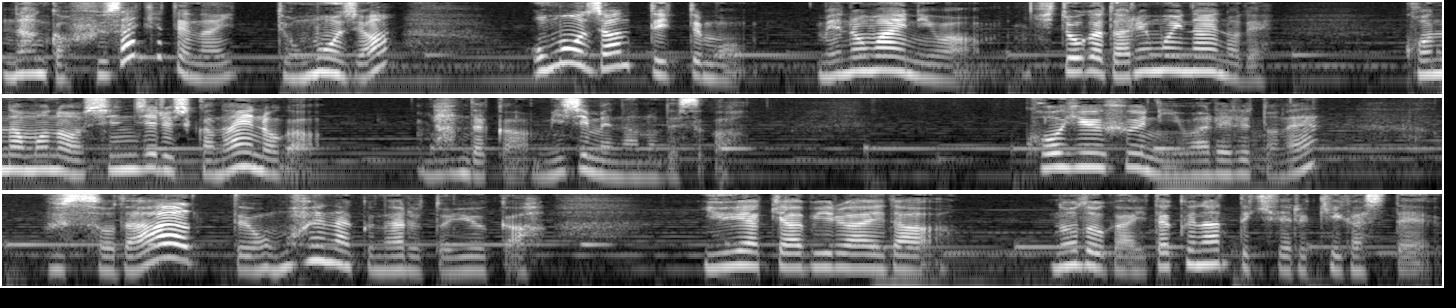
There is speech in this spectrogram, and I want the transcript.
なんかふざけてないって思うじゃん？思うじゃんって言っても目の前には人が誰もいないのでこんなものを信じるしかないのがなんだか惨めなのですが。こういうふうに言われるとね嘘だって思えなくなるというか夕焼け浴びる間喉が痛くなってきてる気がして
